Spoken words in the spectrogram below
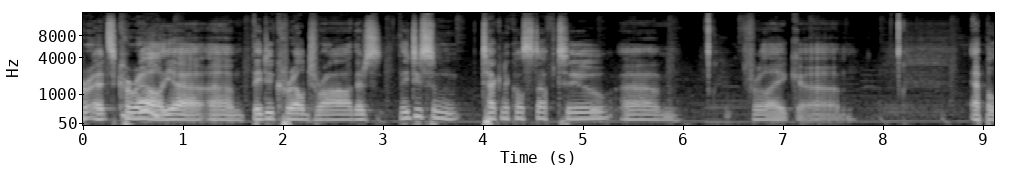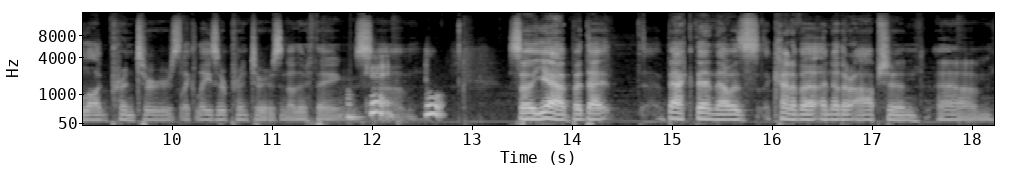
It's Corel. Yeah, um, they do Corel Draw. There's they do some technical stuff too um, for like um, Epilog printers, like laser printers and other things. Okay. Um, cool. so yeah, but that back then that was kind of a, another option. Um,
